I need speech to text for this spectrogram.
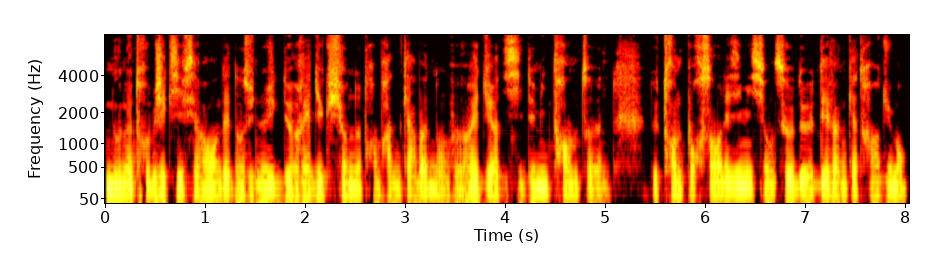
Nous, notre objectif, c'est vraiment d'être dans une logique de réduction de notre empreinte carbone. On veut réduire d'ici 2030 euh, de 30% les émissions de CO2 dès 24 heures du Mans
